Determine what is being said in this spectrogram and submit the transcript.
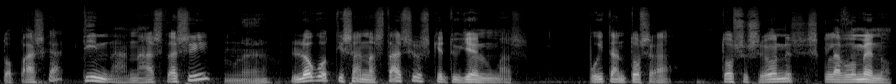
το Πάσχα, την Ανάσταση ναι. λόγω της Αναστάσεως και του γένου μας που ήταν τόσα, τόσους αιώνες σκλαβωμένο.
